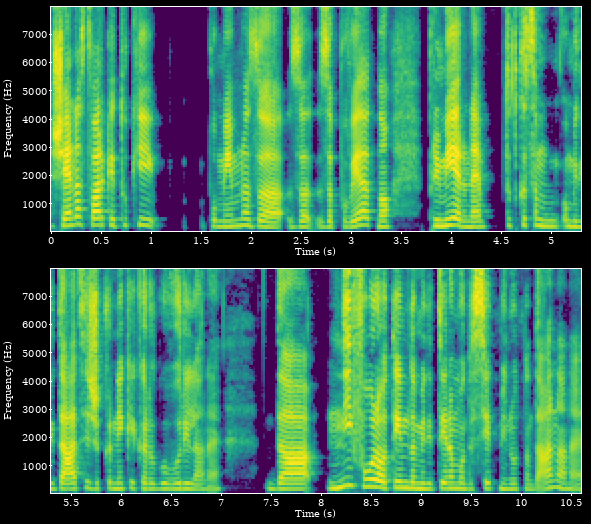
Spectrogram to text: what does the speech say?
še ena stvar, ki je tukaj pomembna za, za, za povedati, no, primer, ne, tudi ko sem o meditaciji že kar nekajkrat govorila, ne, da ni fora o tem, da meditiramo 10 minut na dan. Ne,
